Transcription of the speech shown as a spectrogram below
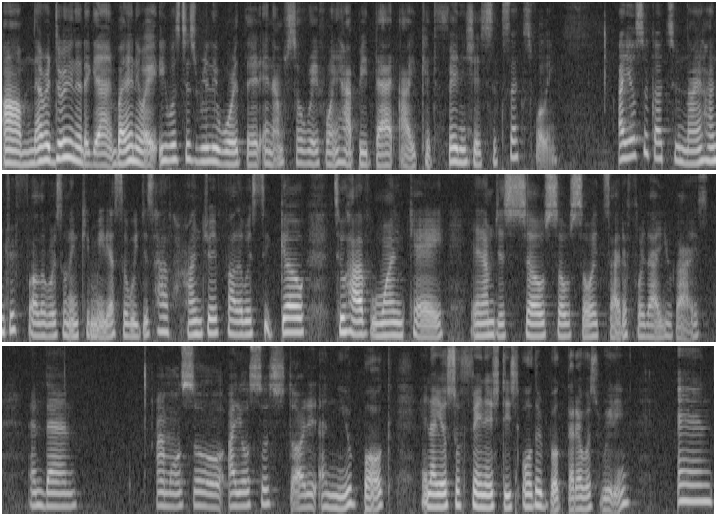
um, never doing it again. But anyway, it was just really worth it, and I'm so grateful and happy that I could finish it successfully. I also got to 900 followers on NK Media, so we just have 100 followers to go to have 1K, and I'm just so so so excited for that, you guys. And then I'm also I also started a new book, and I also finished this other book that I was reading. And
